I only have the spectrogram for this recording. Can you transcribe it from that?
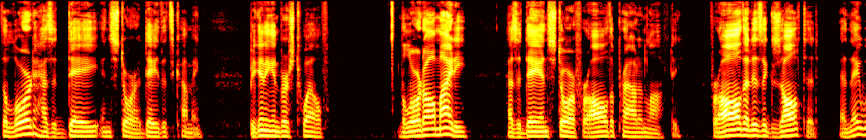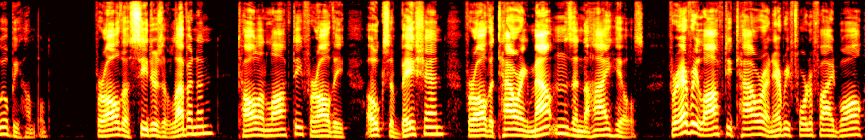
the Lord has a day in store, a day that's coming. Beginning in verse 12, the Lord Almighty has a day in store for all the proud and lofty, for all that is exalted, and they will be humbled, for all the cedars of Lebanon, tall and lofty, for all the oaks of Bashan, for all the towering mountains and the high hills, for every lofty tower and every fortified wall,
